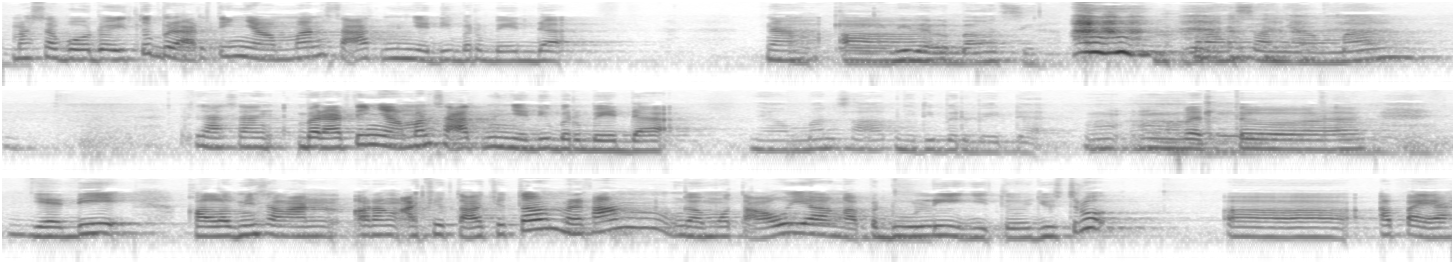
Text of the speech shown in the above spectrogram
masa bodoh itu berarti nyaman saat menjadi berbeda. Nah okay, uh, ini eh, dalam banget sih. Merasa nyaman. Berarti nyaman saat menjadi berbeda nyaman saat menjadi berbeda. Mm -mm, okay. Betul. Jadi kalau misalkan orang acuta-acuta mereka kan nggak mau tahu ya nggak peduli gitu. Justru uh, apa ya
